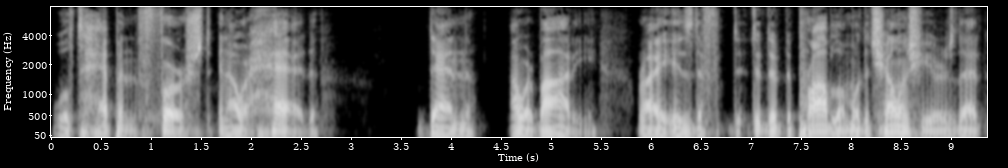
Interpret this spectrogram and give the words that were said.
will happen first in our head, then our body. Right is the the the problem or the challenge here is that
